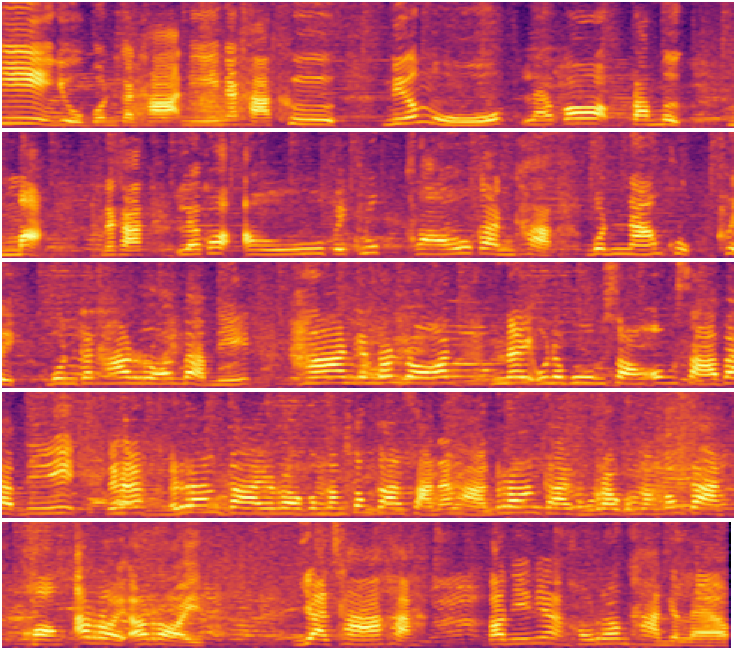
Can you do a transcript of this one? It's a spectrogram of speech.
ที่อยู่บนกระทะนี้นะคะ คือเนื้อหมูแล้วก็ปลาหมึกหมัก นะคะ แล้วก็เอาไปคลุกเคล้ากันค่ะ บนน้ำคลุกคลิก บนกระทะร้อนแบบนี้ทานกันร้อนๆ ในอุณหภูมิ 2 องศาแบบนี้นะคะร่างกายเรากำลังต้องการสารอาหาร ร่างกายของเรากำลังต้องการของอร่อยอร่อยๆอย่าช้าค่ะ ตอนนี้เนี่ยเขาเริ่มทานกันแล้ว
